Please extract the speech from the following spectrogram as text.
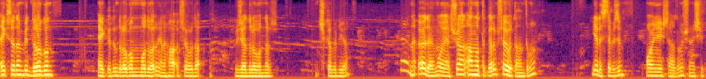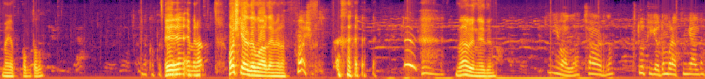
Ekstradan bir Dragon ekledim. Dragon modu var. Yani serverda güzel Dragonlar çıkabiliyor. Yani öyle mi? Yani şu an anlattıklarım server tanıtımı. Gerisi de bizim oynayış tarzımız. Şunu shift M yapıp kapatalım. Ee Emirhan. Hoş geldin bu arada Emirhan. Hoş. Ne yapıyorsun ne ediyorsun? İyi valla çağırdım. Tut yiyordum bıraktım geldim.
